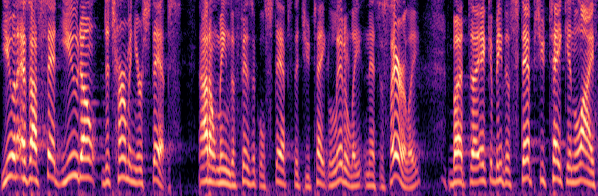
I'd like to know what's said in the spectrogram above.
You and as I've said, you don't determine your steps. Now, I don't mean the physical steps that you take literally necessarily, but uh, it could be the steps you take in life,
